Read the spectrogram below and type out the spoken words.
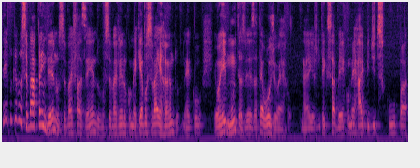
Tem porque você vai aprendendo, você vai fazendo, você vai vendo como é que é, você vai errando, né? Eu errei muitas vezes, até hoje eu erro, né? E a gente tem que saber como errar e pedir desculpa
